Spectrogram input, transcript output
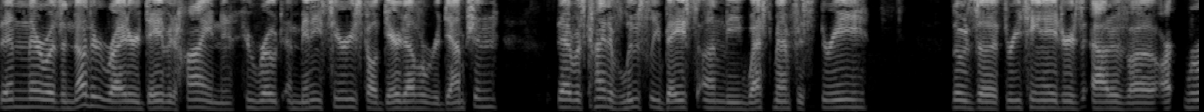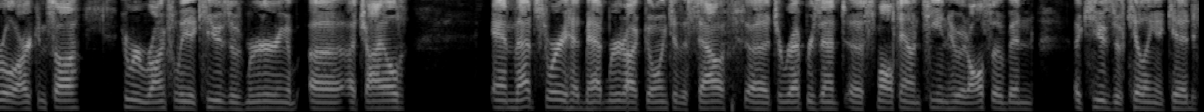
Then there was another writer, David Hine, who wrote a miniseries called Daredevil Redemption that was kind of loosely based on the West Memphis Three those uh, three teenagers out of uh, rural Arkansas who were wrongfully accused of murdering a, a, child. And that story had Matt Murdock going to the South uh, to represent a small town teen who had also been accused of killing a kid.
